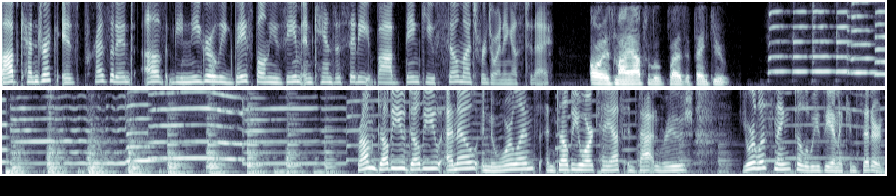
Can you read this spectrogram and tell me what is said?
Bob Kendrick is president of the Negro League Baseball Museum in Kansas City. Bob, thank you so much for joining us today. Oh, it's my absolute pleasure. Thank you. From WWNO in New Orleans and WRKF in Baton Rouge, you're listening to Louisiana Considered.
